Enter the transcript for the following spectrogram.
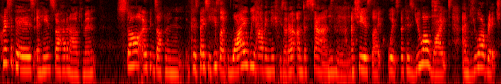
Chris appears and he and Star have an argument. Star opens up and because basically he's like, "Why are we having issues? I don't understand." Mhm. And she is like, well, it's because you are white and you are rich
